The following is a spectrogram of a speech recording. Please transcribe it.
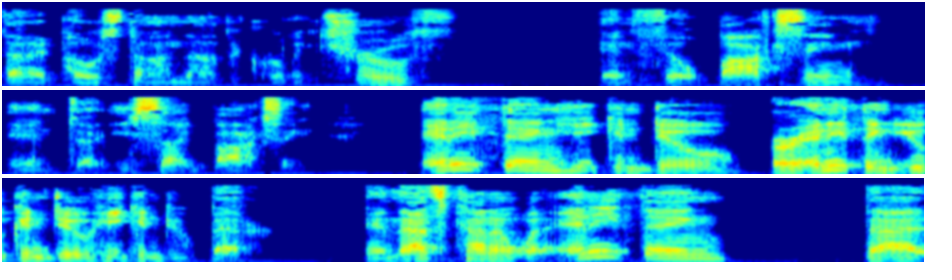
that I post on uh, the Grueling Truth and Phil Boxing and uh, Eastside Boxing. Anything he can do, or anything you can do, he can do better. And that's kind of what anything that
